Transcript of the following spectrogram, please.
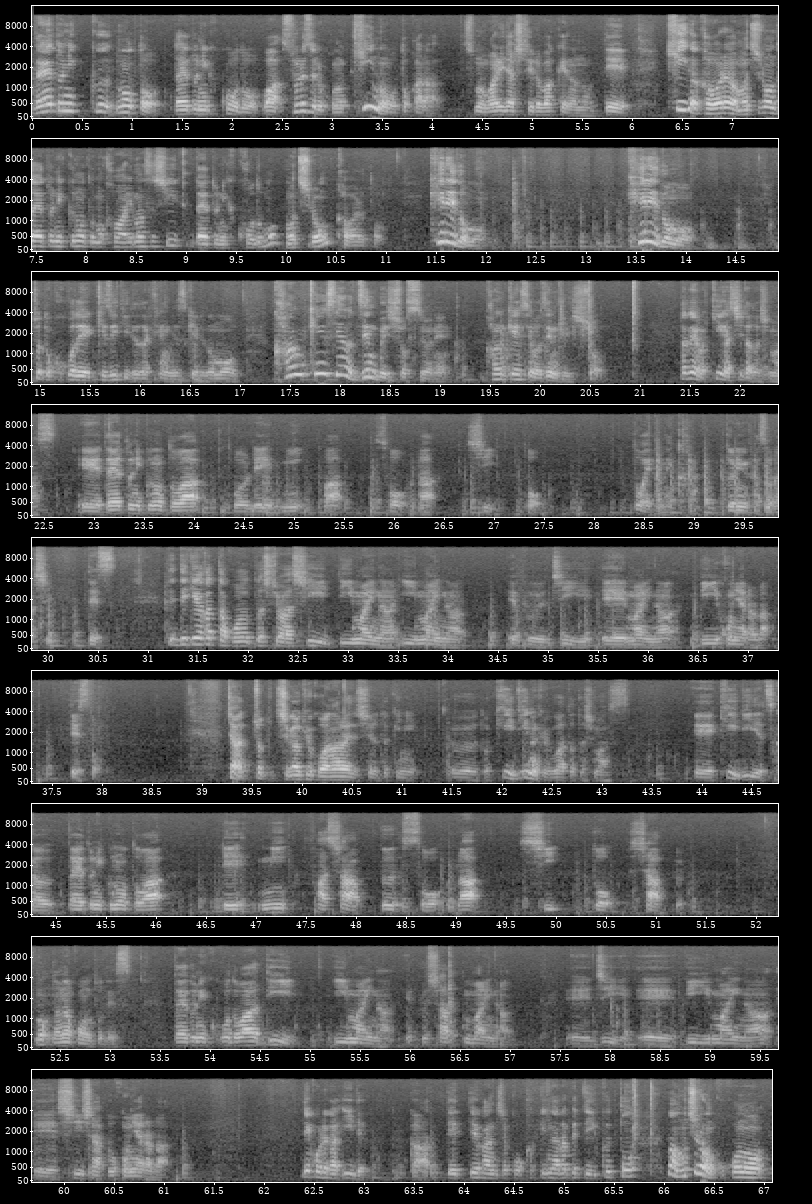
ダイアトニックノート、ダイアトニックコードは、それぞれこのキーの音からその割り出しているわけなので、キーが変わればもちろんダイアトニックノートも変わりますし、ダイアトニックコードももちろん変わると。けれども、けれども、ちょっとここで気づいていただきたいんですけれども、関係性は全部一緒ですよね。関係性は全部一緒。例えば、キーが C だとします。えー、ダイアトニックノートはドレミファソラシドとはいかないか。ドレミファソラシです。で出来上がったコードとしては C、d マイナー、e マイナー、F、G、a マイナー、b ホニャララですと。じゃあ、ちょっと違う曲をアナライズしているときに、キー D の曲があったとします。キー D で使うダイアトニックノートは、レ、ミ、ファシャープ、ソ、ラ、シ、ド、シャープの7個の音です。ダイアトニックコードは D、e マイナー、F シャープマイナー、G、B マイナー、C シャープホニャララ。で、これが E でがあってという感じでこう書き並べていくと、まあ、もちろんここの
